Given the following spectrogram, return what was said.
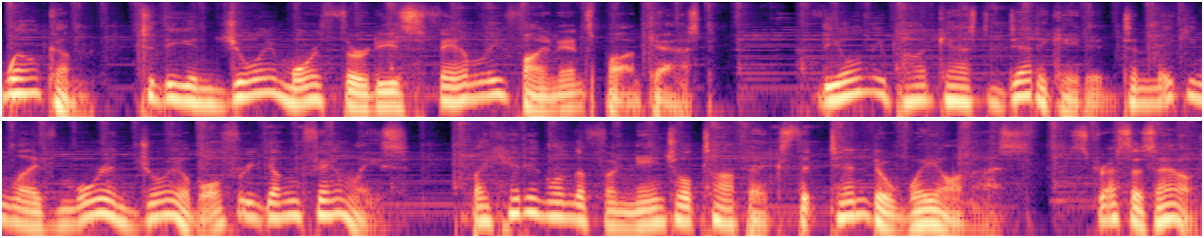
Welcome to the Enjoy More 30s Family Finance Podcast, the only podcast dedicated to making life more enjoyable for young families by hitting on the financial topics that tend to weigh on us, stress us out,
